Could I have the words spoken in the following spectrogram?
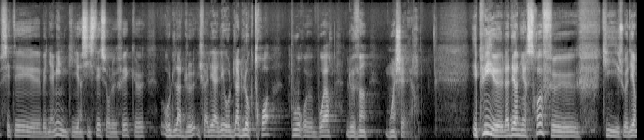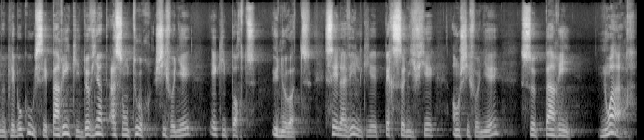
C'était Benjamin qui insistait sur le fait qu'il fallait aller au-delà de l'octroi pour boire le vin moins cher. Et puis euh, la dernière strophe, euh, qui, je dois dire, me plaît beaucoup, c'est Paris qui devient à son tour chiffonnier et qui porte une hotte. C'est la ville qui est personnifiée en chiffonnier, ce Paris noir,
